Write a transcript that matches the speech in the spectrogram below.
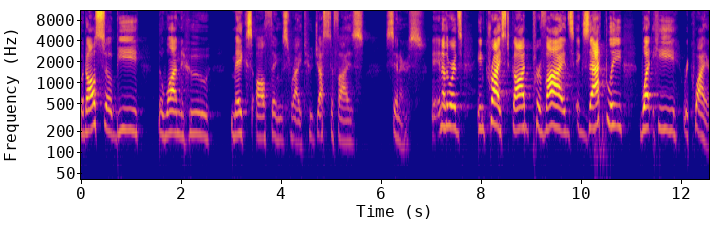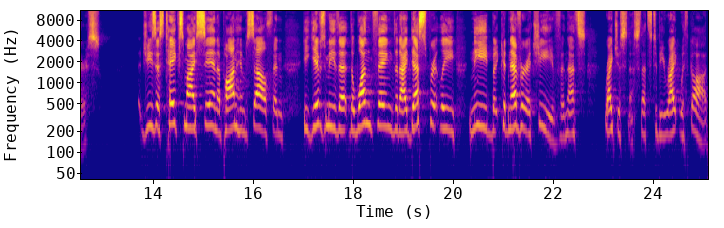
but also be the one who makes all things right, who justifies sinners. In other words, in Christ, God provides exactly what he requires. Jesus takes my sin upon himself and he gives me the, the one thing that I desperately need but could never achieve, and that's righteousness. That's to be right with God.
